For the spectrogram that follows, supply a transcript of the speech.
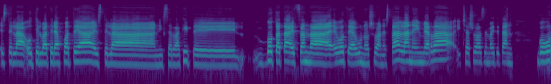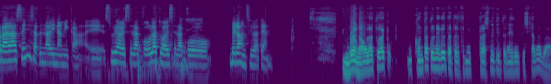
ez dela hotel batera joatea, ez dela nik zer dakit, e, botata etzan da egotea egun osoan, ez da, lan egin behar da, itxasoa zenbaitetan gogorra da, zein izaten da dinamika, e, zure abezelako, olatu abezelako belauntzi batean? Bueno, olatuak kontatu nahi du eta transmititu nahi du pixka bat, ba,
